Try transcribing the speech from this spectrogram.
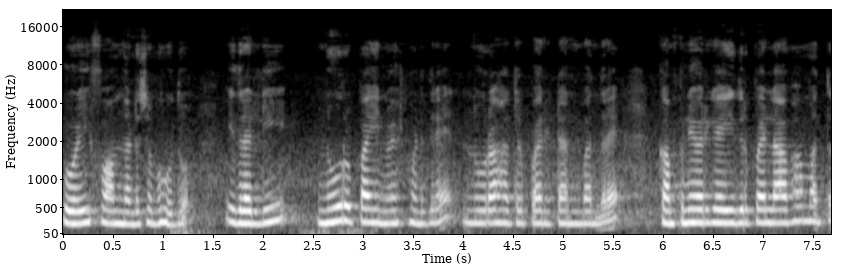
ಕೋಳಿ ಫಾರ್ಮ್ ನಡೆಸಬಹುದು. ಇದರಲ್ಲಿ ನೂರು ರೂಪಾಯಿ ಇನ್ವೆಸ್ಟ್ ಮಾಡಿದರೆ ನೂರ ಹತ್ತು ರೂಪಾಯಿ ರಿಟರ್ನ್ ಬಂದರೆ ಕಂಪ್ನಿಯವರಿಗೆ ಐದು ರೂಪಾಯಿ ಲಾಭ ಮತ್ತು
